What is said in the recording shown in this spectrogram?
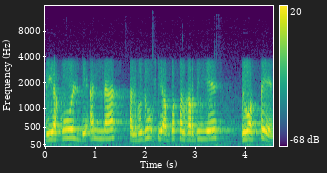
ليقول بأن الهدوء في الضفة الغربية بوصفين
